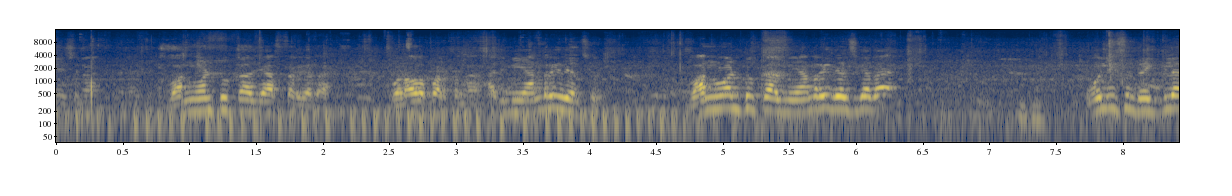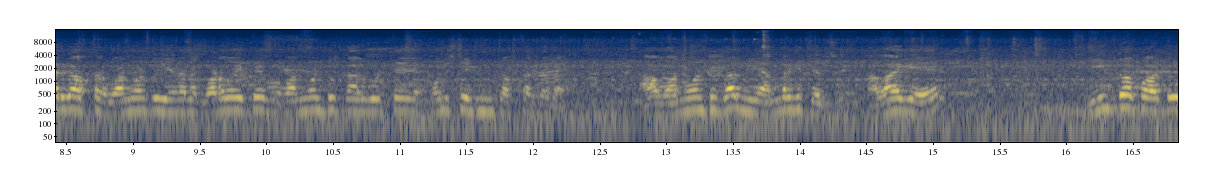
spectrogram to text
చేసిన వన్ వన్ టూ కాల్ చేస్తారు కదా గొడవలు పడుతున్నా అది మీ అందరికీ తెలుసు. వన్ వన్ టూ కాల్ మీ అందరికీ తెలుసు కదా పోలీసులు రెగ్యులర్గా వస్తారు. వన్ వన్ టూ ఏదైనా గొడవ అయితే వన్ వన్ టూ కాల్ కొడితే పోలీస్ స్టేషన్ నుంచి వస్తారు కదా. ఆ వన్ వన్ టూ కాల్ మీ అందరికీ తెలుసు. అలాగే దీంతో పాటు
